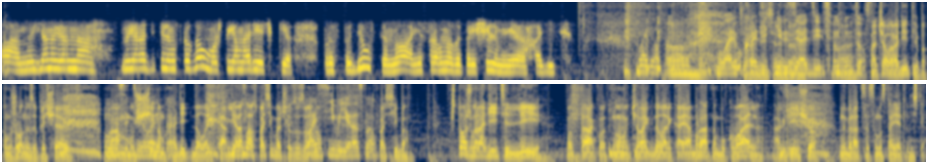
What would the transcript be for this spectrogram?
А, ну я, наверное, Ну, я родителям сказал, может, я на речке простудился, но они все равно запрещили мне ходить. в ларек. Ходить нельзя детям. Да. Сначала родители, потом жены запрещают нам, мужчинам, ходить до ларька. Ярослав, спасибо большое за звонок. Спасибо, Ярослав. Спасибо. Что ж вы, родители, вот так вот, ну, человек до ларька и обратно буквально, а где еще набираться самостоятельности?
